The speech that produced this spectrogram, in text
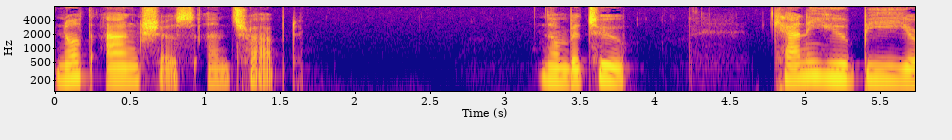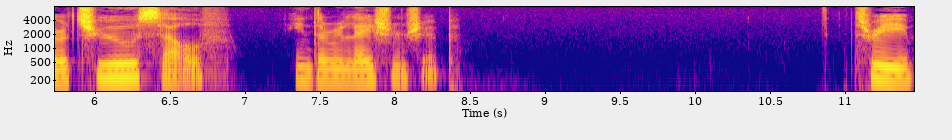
not anxious and trapped. Number two, can you be your true self in the relationship? Three,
